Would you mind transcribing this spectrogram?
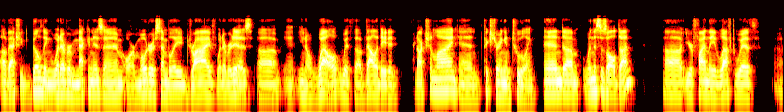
of actually building whatever mechanism or motor assembly, drive, whatever it is, uh, you know, well with a validated production line and fixturing and tooling. And um, when this is all done, uh, you're finally left with, uh,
